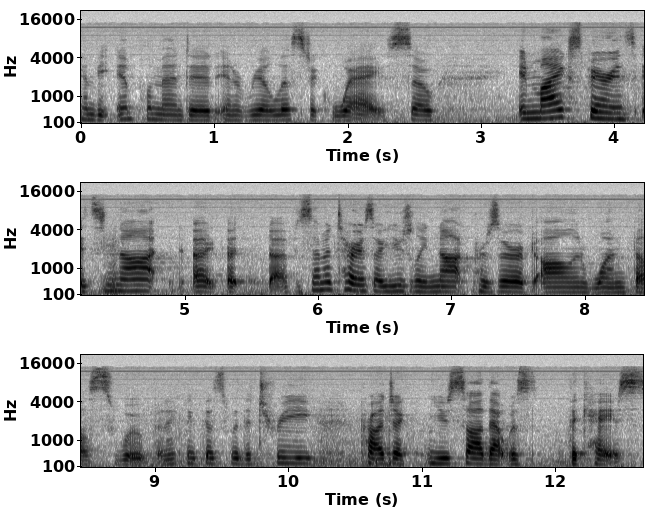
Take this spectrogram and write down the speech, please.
can be implemented in a realistic way. So in my experience, it's not, uh, uh, uh, cemeteries are usually not preserved all in one fell swoop. And I think this with the tree project, you saw that was the case.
